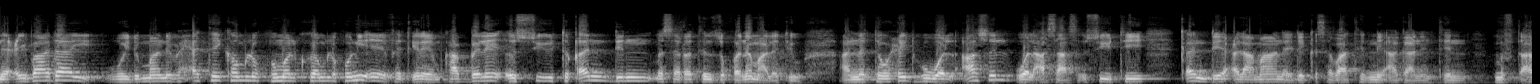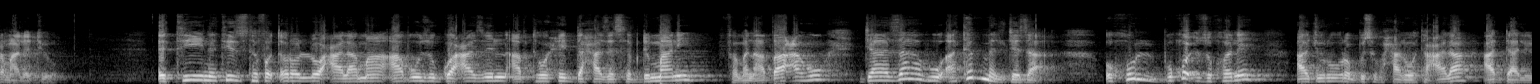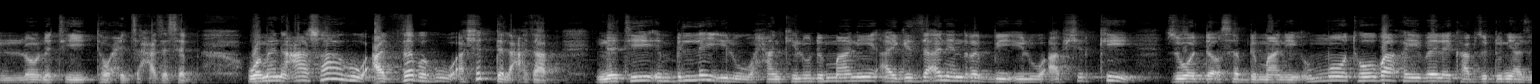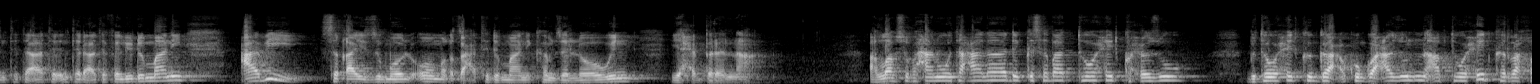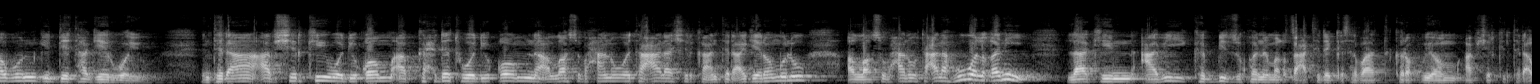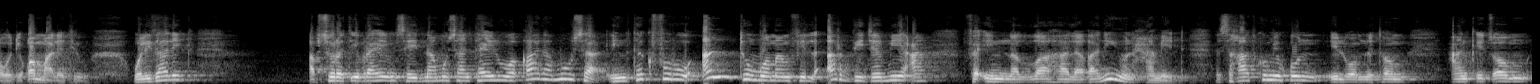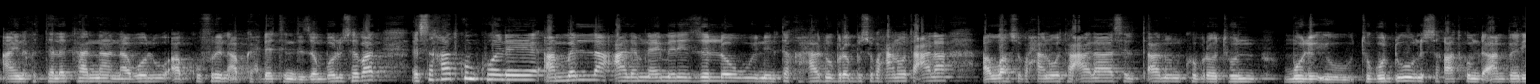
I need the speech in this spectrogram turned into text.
ንዒባዳይ ወይ ድማ ንብሕተይ ከምልኹኒ እየ ፈጢረዮም ካብ በለ እሱ እዩ እቲ ቀንድን መሰረትን ዝኾነ ማለት እዩ። ኣነ ተውሒድ ሁወ ኣልኣስል ወልኣሳስ እሱ እዩ እቲ ቀንዲ ዕላማ ናይ ደቂ ሰባትን ን ኣጋንንትን ምፍጣር ማለት እዩ። እቲ ነቲ ዝተፈጠረሉ ዓላማ ኣብኡ ዝጓዓዝን ኣብ ተውሒድ ዝሓዘ ሰብ ድማ ፈመን ኣጣዐሁ ጃዛሁ ኣተመል ጀዛእ እኹል ብቑዕ ዝኾነ ኣጅሩ ረቢ ስብሓን ወተዓላ ኣዳሊሉሎ ነቲ ተውሒድ ዝሓዘ ሰብ። ወመን ዓሳሁ ዓዘበሁ ኣሸደ ልዓዛብ ነቲ እምብለይ ኢሉ ሓንኪሉ ድማ ኣይግዛእን እየ ንረቢ ኢሉ ኣብ ሽርኪ ዝወድቕ ሰብ ድማ እሞ ቶውባ ከይበለ ካብዚ ዱንያ እዚ እንተ ተፈልዩ ድማ ዓብይ ስቓይ ዝመልኦ መቕፃዕቲ ድማ ከምዘለዎ እውን ይሕብረና። ኣላህ ስብሓን ወተዓላ ደቂ ሰባት ተውሒድ ክሕዙ ብተውሒድ ክጓዓዙን ኣብ ተውሒድ ክራኸቡን ግዴታ ገይርዎ እዩ እንተ ደኣ ኣብ ሽርኪ ወዲቖም ኣብ ክሕደት ወዲቖም ንኣላህ ስብሓን ወተዓላ ሽርካ እንተ ደኣ ገይሮምሉ ኣላህ ስብሓን ወተዓላ ሁወ ልገኒ ላኪን ዓብዪ ከቢድ ዝኾነ መቕጻዕቲ ደቂ ሰባት ክረኽቡኦም ኣብ ሽርኪ እንተ ደኣ ወዲቖም ማለት እዩ ወሊዛሊክ ኣብ ሱረት ኢብራሂም ሰይድና ሙሳ እንታይ ኢሉ ወቃለ ሙሳ ኢን ተክፍሩ ኣንቱም ወመን ፊል ኣርዲ ጀሚዓ ፈኢነ ላሃ ለገኒዩን ሓሚድ እስኻትኩም ይኹን ኢልዎም ነቶም ዓንቂጾም ኣይንኽተለካና ናበሉ ኣብ ኩፍርን ኣብ ክሕደትን ዝዘንበሉ ሰባት እስኻትኩም ኮነ ኣብ መላእ ዓለም ናይ መሬት ዘለዉ እውን እንተኸሓዱ ብረቢ ስብሓን ወተዓላ ኣላህ ስብሓን ወተዓላ ስልጣኑን ክብረቱን ሙሉእ እዩ ትጉድኡ ንስኻትኩም ደኣ እምበሪ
